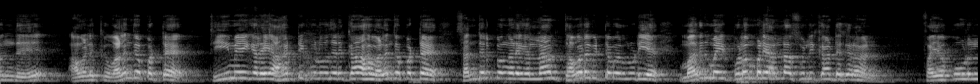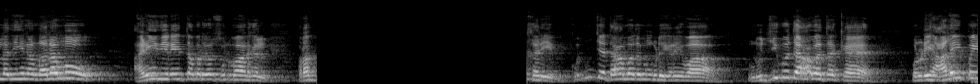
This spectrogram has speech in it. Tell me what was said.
வந்து அவனுக்கு வழங்கப்பட்ட தீமைகளை அகற்றிக் கொள்வதற்காக வழங்கப்பட்ட சந்தர்ப்பங்களை எல்லாம் தவறவிட்டவர்களுடைய மறுமை புலம்பலை அல்லாஹ் சொல்லி காட்டுகிறான். ஃபயகூலுல்லதீன வலமு அநீதி இழைத்தவர்கள் சொல்வார்கள் கொஞ்சம் கரீப் கொஞ்ச தாமதம் கூட இறைவா. நுஜிபு தாவதக்க உன்னுடைய அழைப்பை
